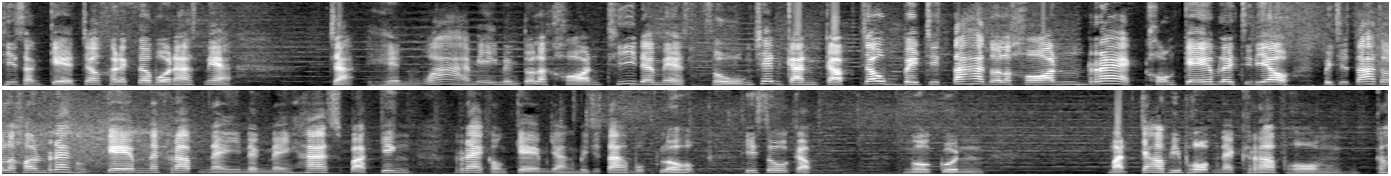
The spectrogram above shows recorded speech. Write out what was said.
ที่สังเกตเจ้า Character Bonus เนี่ย จะเห็นว่ามีอีกหนึ่งตัวละครที่ดาเมจสูงเช่นกันกับเจ้าเบจิต้าตัวละครแรกของเกมเลยทีเดียวเบจิต้าตัวละครแรกของเกมนะครับใน 1 ใน 5 Sparking แรกของเกมอย่างเบจิต้าบุกโลกที่สู้กับโงกุลหมัดเจ้าพิภพนะครับผมก็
